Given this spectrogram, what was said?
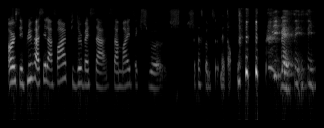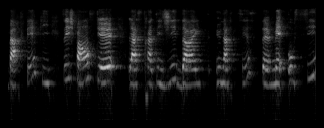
un, c'est plus facile à faire, puis deux, ben, ça, ça m'aide, fait que je, je, reste comme ça, mettons. oui, ben, c'est parfait. Puis, tu sais, je pense que la stratégie d'être une artiste, mais aussi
